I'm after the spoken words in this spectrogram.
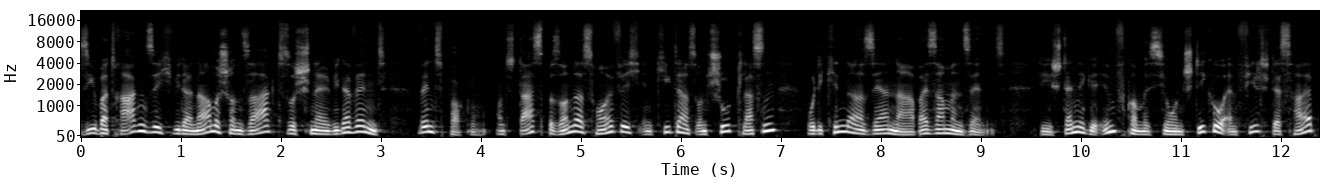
Sie übertragen sich, wie der Name schon sagt, so schnell wie der Wind. Windpocken. Und das besonders häufig in Kitas und Schulklassen, wo die Kinder sehr nah beisammen sind. Die Ständige Impfkommission STIKO empfiehlt deshalb,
